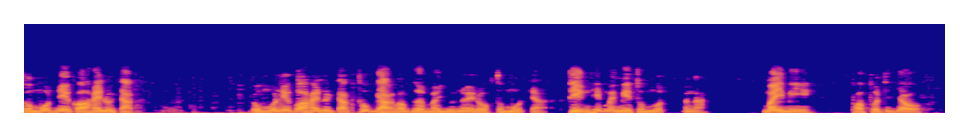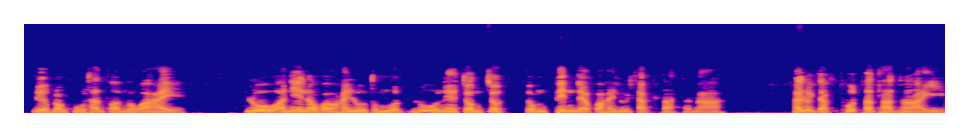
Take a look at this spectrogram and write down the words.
สมมุตินี่ก็ให้รู้จัก สมมุตินี่ก็ให้รู้จักทุกอย่างเราเกิดมาอยู่ในโลกสมมุติเนี่ยสิ่งที่ไม่มีสมมุตินั่นนะไม่มีพระพุทธเจ้าเรือหลวงปู่ท่านสอนมาว่าให้รู้อันนี้แล้วก็ให้รู้สมมุติรู้เนี่ยจมจดจมติ้นแล้วก็ให้รู้จักศาสนา ให้รู้จักพุทธศาสนาอีก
